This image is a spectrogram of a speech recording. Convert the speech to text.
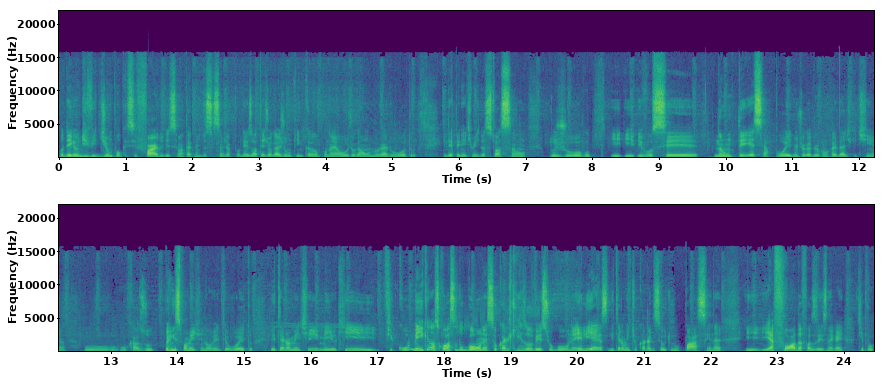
Poderiam dividir um pouco esse fardo de ser um atacante da seleção japonesa ou até jogar junto em campo, né? Ou jogar um no lugar do outro, independentemente da situação do jogo. E, e, e você não ter esse apoio de um jogador com qualidade que tinha o, o Kazu, principalmente em 98, literalmente meio que ficou meio que nas costas do gol, né? Se o cara que resolvesse o gol, né? Ele é literalmente o cara de seu último passe, né? E, e, é foda fazer isso, né? Tipo,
